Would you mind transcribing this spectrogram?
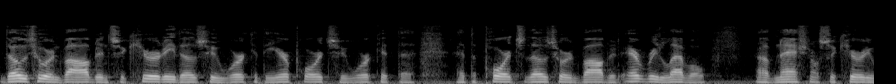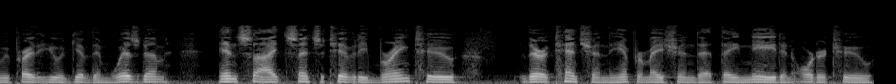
Those who are involved in security, those who work at the airports, who work at the at the ports, those who are involved at every level of national security, we pray that you would give them wisdom, insight, sensitivity, bring to their attention the information that they need in order to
